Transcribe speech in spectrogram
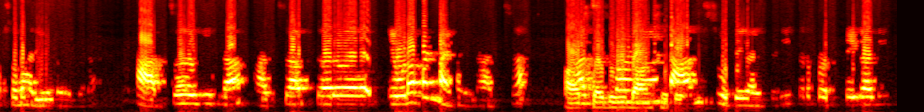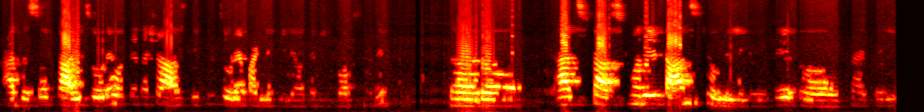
असं भारी होतं वगैरे. आजचा घेतला आजचा तर एवढा पण नाही पाहिला आजचा. आज डान्स होते? डान्स होते काहीतरी तर प्रत्येकाने आज जसं काल जोड्या होत्या तशा आज देखील जोड्या पाडल्या गेल्या होत्या बिग बॉक्समध्ये तर अं, आज टास्कमध्ये डान्स ठेवले गेले होते अं, काहीतरी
